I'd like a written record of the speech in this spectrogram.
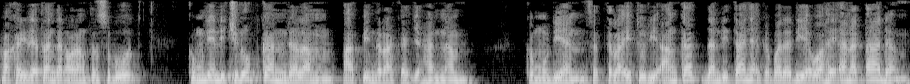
Maka didatangkan orang tersebut kemudian dicelupkan dalam api neraka jahanam. Kemudian setelah itu diangkat dan ditanya kepada dia, "Wahai anak Adam,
